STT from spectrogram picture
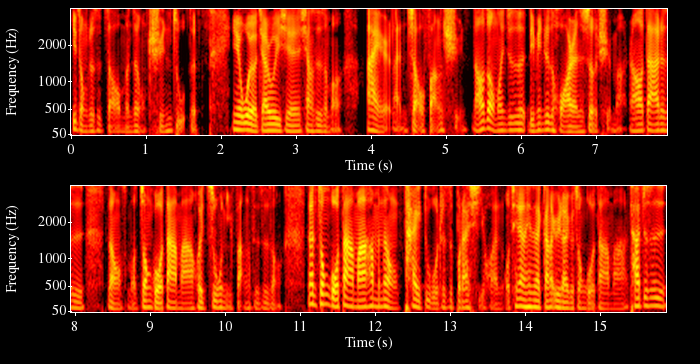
一种就是找我们这种群组的。因为我有加入一些像是什么爱尔兰找房群，然后这种东西就是里面就是华人社群嘛，然后大家就是那种什么中国大妈会租你房子这种。但中国大妈他们那种态度我就是不太喜欢。我前两天才刚遇到一个中国大妈，她就是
